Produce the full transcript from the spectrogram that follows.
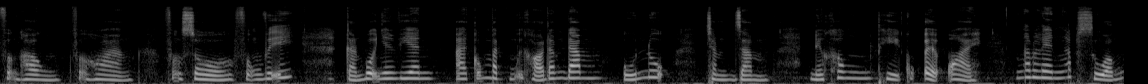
phượng hồng, phượng hoàng, phượng sồ, phượng vĩ, cán bộ nhân viên, ai cũng mặt mũi khó đăm đăm, ú nụ chầm rằm nếu không thì cũng uể oải, ngắp lên ngắp xuống,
